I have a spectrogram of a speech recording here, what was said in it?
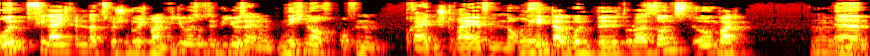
und vielleicht, wenn da zwischendurch mal ein Video ist, auf das Video sein und nicht noch auf einem breiten Streifen, noch ein Hintergrundbild oder sonst irgendwas. Mhm. Ähm,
